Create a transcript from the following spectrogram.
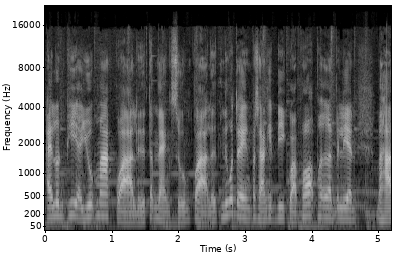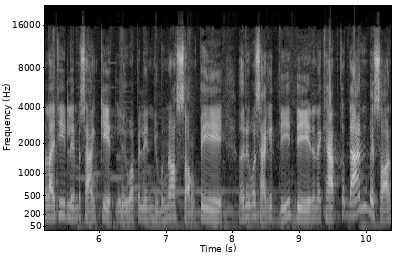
ไอ้รุ่นพี่อายุมากกว่า หรือตำแหน่งสูงกว่า หรือนึกว่าตัวเองภาษาอังกฤษดีกว่าเพราะเพอเอิญไปเรียนมหาลัยที่เรียนภาษาอังกฤษ หรือว่าไปเรียนอยู่เมืองนอก 2 ปี แล้วนึกว่าภาษาอังกฤษดีดีนะครับ ก็ดันไปสอน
